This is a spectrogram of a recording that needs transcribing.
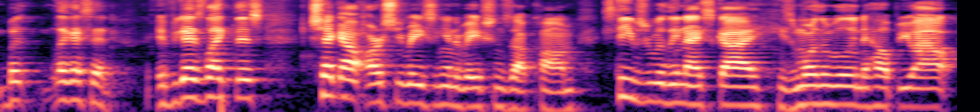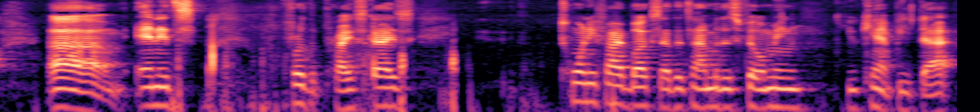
but like I said, if you guys like this, check out rcracinginnovations.com. Steve's a really nice guy. He's more than willing to help you out. Um, and it's for the price, guys. 25 bucks at the time of this filming. You can't beat that.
